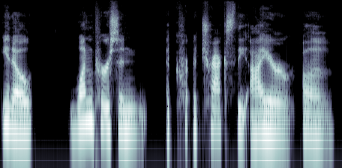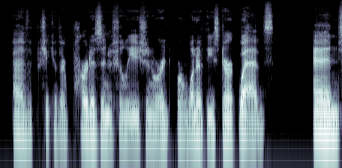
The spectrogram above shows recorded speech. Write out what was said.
you know, one person attracts the ire of of a particular partisan affiliation or or one of these dark webs, and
